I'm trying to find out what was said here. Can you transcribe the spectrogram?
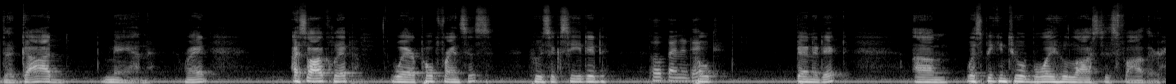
the God man, right? I saw a clip where Pope Francis, who succeeded Pope Benedict. Pope Benedict, um, was speaking to a boy who lost his father.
